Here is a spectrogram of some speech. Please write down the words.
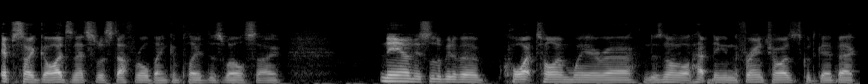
episode guides and that sort of stuff are all being completed as well. So now in this little bit of a quiet time where uh, there's not a lot happening in the franchise, it's good to go back,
